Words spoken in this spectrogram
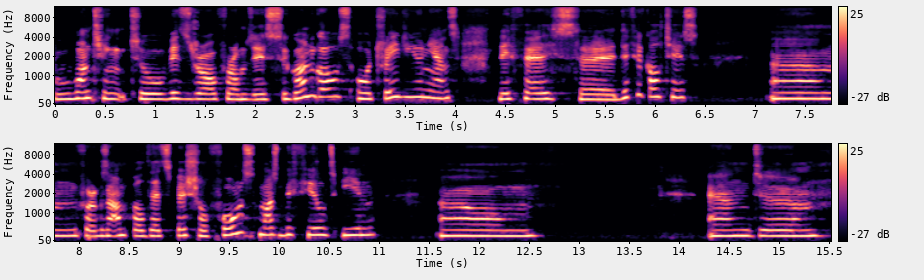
wanting to withdraw from these GONGOs or trade unions, they face uh, difficulties. Um, for example, that special forms must be filled in. Um, and um,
